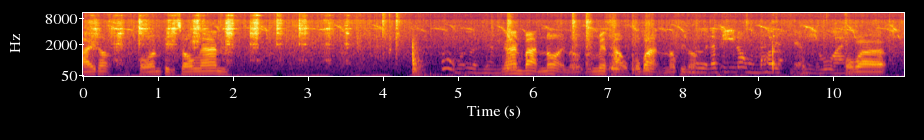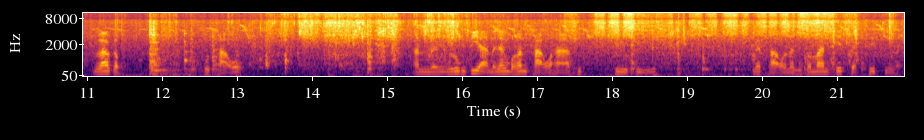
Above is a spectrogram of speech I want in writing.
ายเนาะเพราะมันเป็นสองงาน โอ้มืออื่นมันงานบ้านน้อยเนาะแม่เฒ่าพ่อบ้านเนาะพี่น้องมือนาทีลงมาเฮ้ยเดี๋ยวหนีวัวเพราะว่าเล่ากับผู้เฒ่า อันหนึ่งลุงเตี้ยนะยังบ่ทันเฒ่าหาสิบสี่ปีแม่เฒ่าน่ะอยู่ประมาณสิบแปดสิบนี่แหละ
